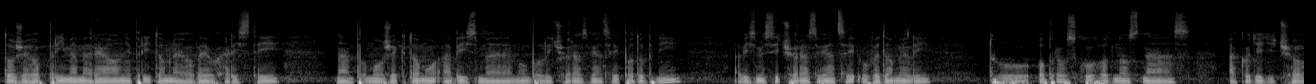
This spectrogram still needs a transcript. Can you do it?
to, že ho príjmeme reálne prítomného v Eucharistii, nám pomôže k tomu, aby sme mu boli čoraz viacej podobní, aby sme si čoraz viacej uvedomili tú obrovskú hodnosť nás ako dedičov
